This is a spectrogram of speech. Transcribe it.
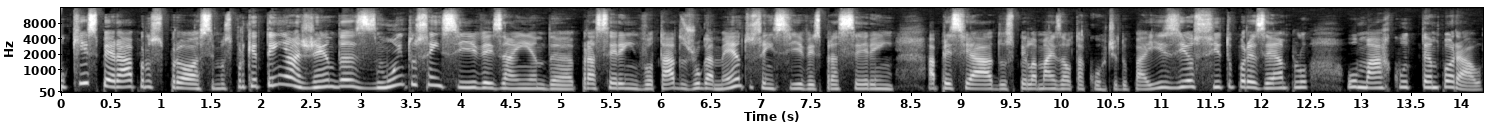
o que esperar para os próximos? Porque tem agendas muito sensíveis ainda para serem votados, julgamentos sensíveis para serem apreciados pela mais alta corte do país. E eu cito, por exemplo, o marco temporal.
